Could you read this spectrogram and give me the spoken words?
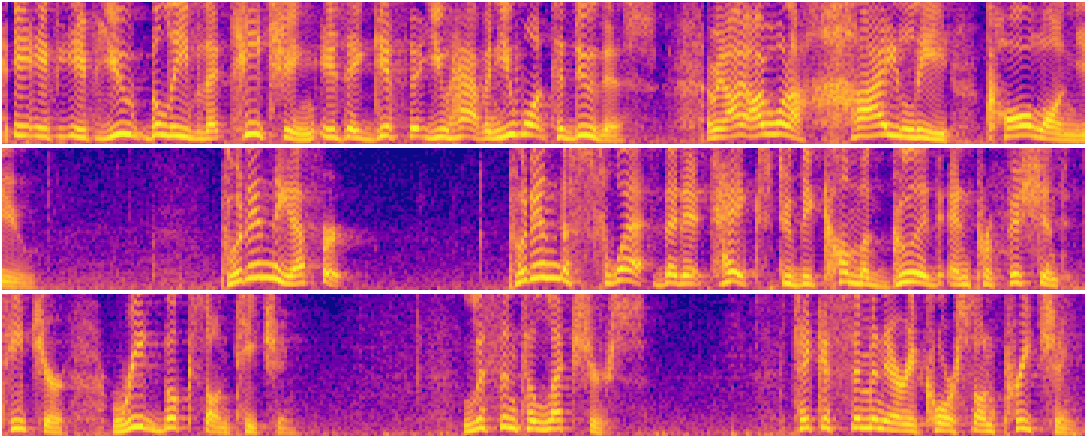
If, if you believe that teaching is a gift that you have and you want to do this, I mean, I, I want to highly call on you. Put in the effort. Put in the sweat that it takes to become a good and proficient teacher. Read books on teaching. Listen to lectures. Take a seminary course on preaching.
